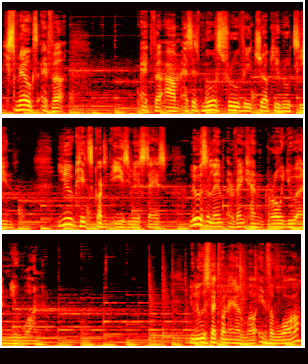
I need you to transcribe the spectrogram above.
He smokes at the at the arm as it moves through the jerky routine. You kids got it easy these days. Lose a limb and they can grow you a new one. You lose that one in, a war, in the war?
